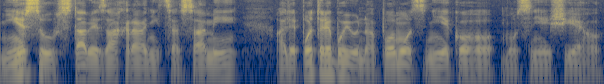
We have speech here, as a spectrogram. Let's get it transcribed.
nie sú v stave zachrániť sa sami, ale potrebujú na pomoc niekoho mocnejšieho.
